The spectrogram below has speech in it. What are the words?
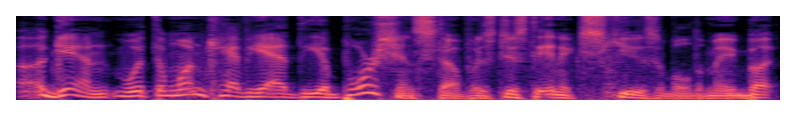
again, with the one caveat, the abortion stuff was just inexcusable to me. But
